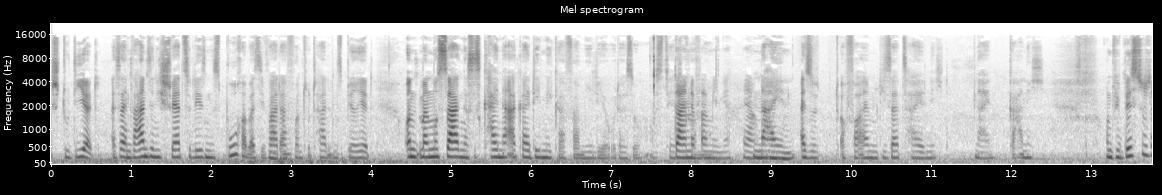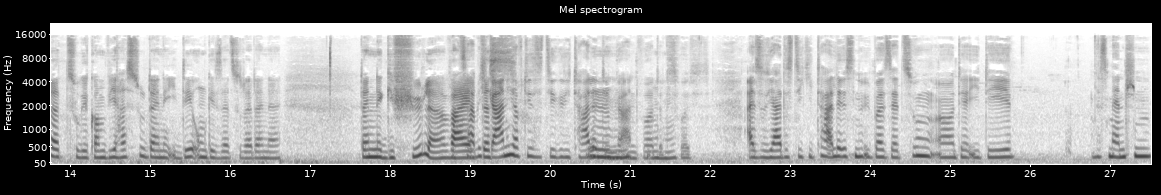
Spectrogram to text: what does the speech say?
studiert. Es ist ein wahnsinnig schwer zu lesendes Buch, aber sie war mhm. davon total inspiriert. Und man muss sagen, es ist keine Akademikerfamilie oder so. Aus der Deine Familie, ja. Nein, mhm. also auch vor allem dieser Teil nicht. Nein, gar nicht. Und wie bist du dazu gekommen? Wie hast du deine Idee umgesetzt oder deine, deine Gefühle? Weil Jetzt habe ich gar nicht auf dieses digitale mhm. Ding geantwortet. Mhm. also ja, das Digitale ist eine Übersetzung äh, der Idee des Menschen.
